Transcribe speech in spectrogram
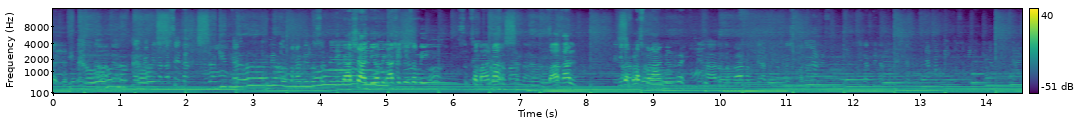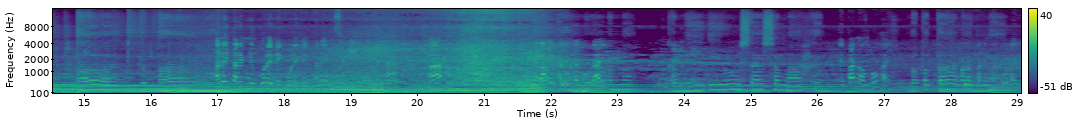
Oo, ang na, kasi na Dito pa kami sa may Hindi kasya, hindi kami kasya doon sa may sa bana. Bakal. Pinaplas pa namin yun, pre. may harap na bakit kaya pinaglas pa namin. Ano yung tanim yung gulay? May gulay kayong tanim. Ha? wala kayong tanim na gulay? Eh paano ang buhay? Kung walang tanim na gulay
